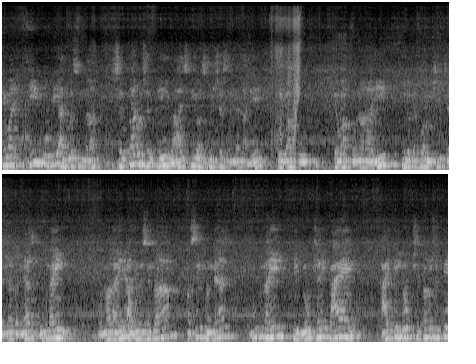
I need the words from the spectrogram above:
तेव्हा ही कोटी आदिवासींना शतकानुशतके राजकीय अस्पृश्य सांगण्यात आले तेव्हा तेव्हा कोणालाही कृतकत्वाविषयी चर्चा करण्यास भूक नाही. कोणालाही आदिवासींना असे म्हणण्यास भूक नाही की लोकशाही काय आहे. काय ते लोक शतकानुशतके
